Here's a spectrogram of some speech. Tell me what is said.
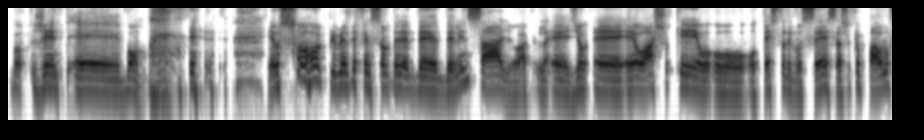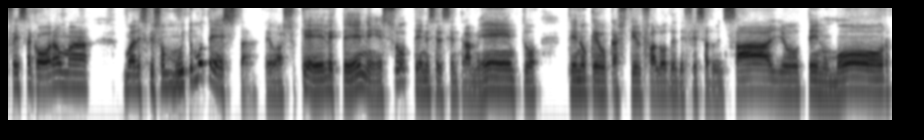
Bom, gente, é, bom, eu sou o primeiro defensor de, de, do ensaio. É, eu, é, eu acho que o, o, o texto de vocês, acho que o Paulo fez agora uma uma descrição muito modesta. Eu acho que ele tem isso, tem esse centramento, tem o que o Castilho falou de defesa do ensaio, tem humor,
